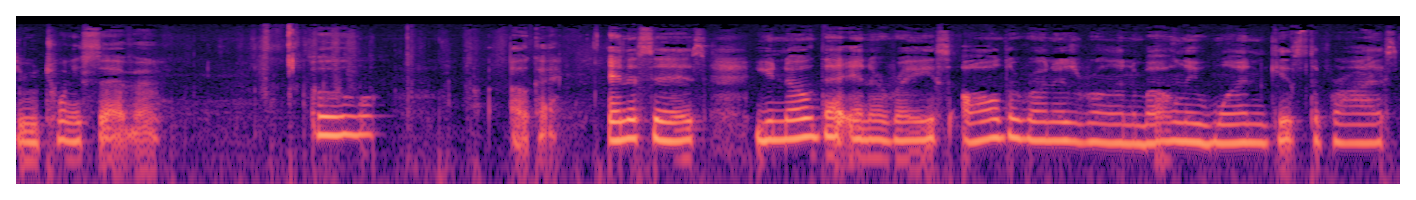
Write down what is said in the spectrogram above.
through 27. Oh, okay. And it says, You know that in a race, all the runners run, but only one gets the prize.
